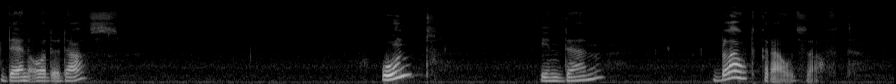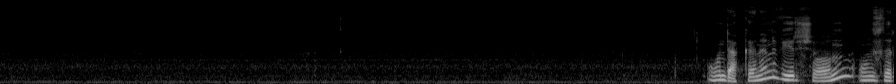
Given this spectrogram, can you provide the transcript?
den oder das, und in den Blautkrautsaft. Und da können wir schon unser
